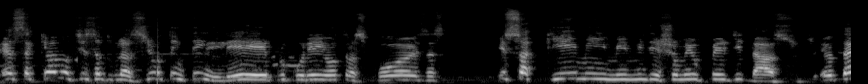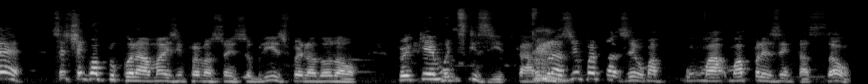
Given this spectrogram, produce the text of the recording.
essa aqui é a notícia do Brasil, eu tentei ler, procurei outras coisas. Isso aqui me, me, me deixou meio perdidaço. Eu até. Você chegou a procurar mais informações sobre isso, Fernando, ou não? Porque é muito esquisito, cara. O Brasil vai fazer uma, uma, uma apresentação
